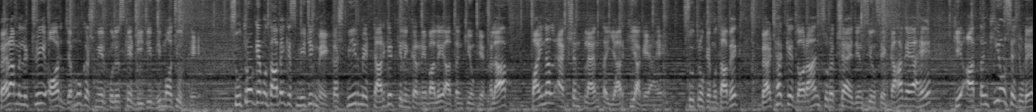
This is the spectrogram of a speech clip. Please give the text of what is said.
पैरामिलिट्री और जम्मू कश्मीर पुलिस के डीजी भी मौजूद थे। सूत्रों के मुताबिक इस मीटिंग में कश्मीर में टारगेट किलिंग करने वाले आतंकियों के खिलाफ फाइनल एक्शन प्लान तैयार किया गया है। सूत्रों के मुताबिक बैठक के दौरान सुरक्षा एजेंसियों से कहा गया है कि आतंकियों से जुड़े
